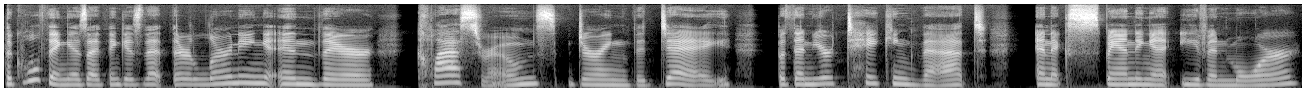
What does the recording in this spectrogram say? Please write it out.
the cool thing is I think is that they're learning in their classrooms during the day, but then you're taking that and expanding it even more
